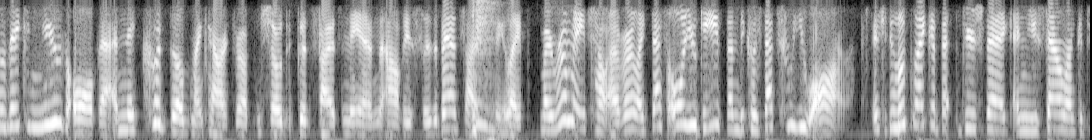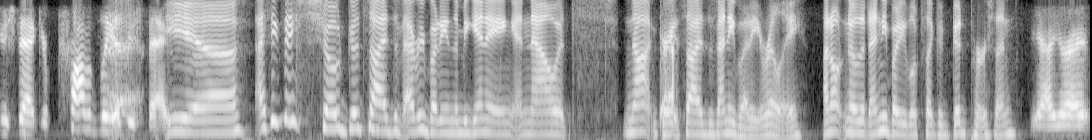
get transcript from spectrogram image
So they can use all that, and they could build my character up and show the good sides of me and obviously the bad sides of me. Like my roommates, however, like that's all you gave them because that's who you are. If you look like a douchebag and you sound like a douchebag, you're probably a uh, douchebag. Yeah. I think they showed good sides of everybody in the beginning, and now it's not great Yeah. sides of anybody, really. I don't know that anybody looks like a good person. Yeah, you're right.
